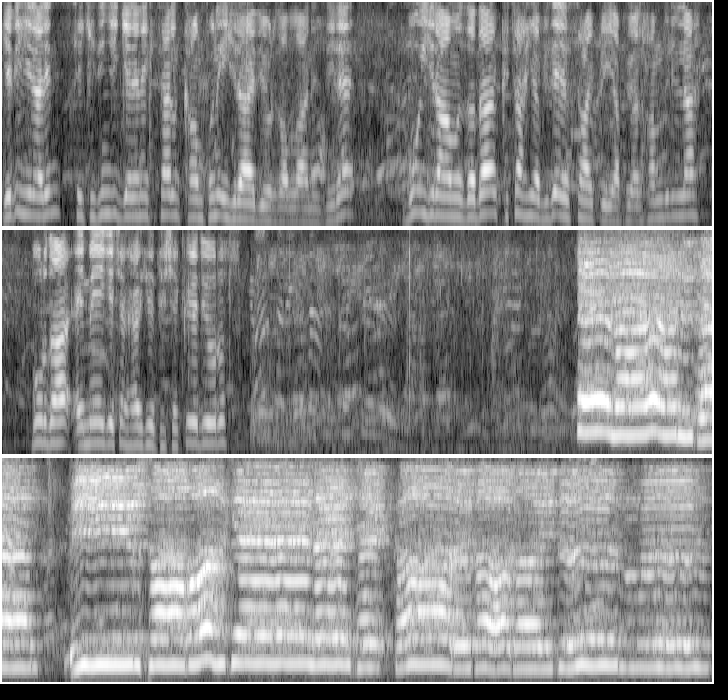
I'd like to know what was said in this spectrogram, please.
7 Hilal'in 8. geleneksel kampını icra ediyoruz Allah'ın izniyle. Bu icramızda da Kütahya bize ev sahipliği yapıyor elhamdülillah. Burada emeği geçen herkese teşekkür ediyoruz. Nelerden bir sabah gelecek kardan aydınlık.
